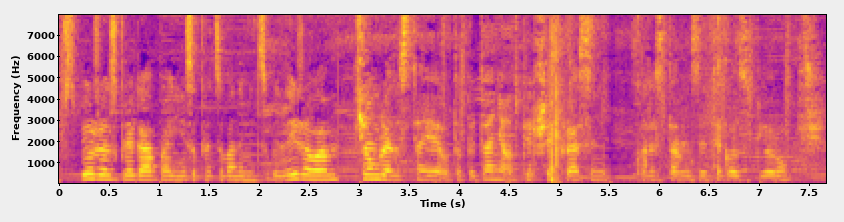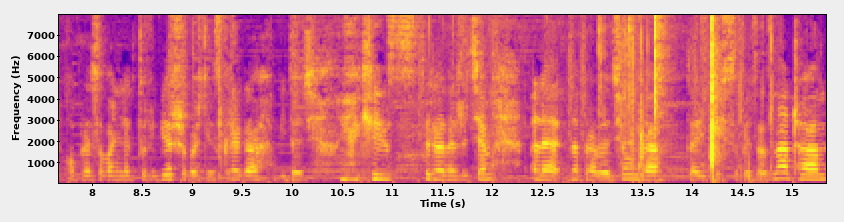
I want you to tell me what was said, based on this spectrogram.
w zbiorze z Grega fajnie jest opracowany, więc sobie zajrzałam. Ciągle dostaję o to pytania. Od pierwszej klasy korzystam z tego zbioru opracowań lektur i wierszy właśnie z Grega. Widać, jakie jest styrane życiem, ale naprawdę ciągle tutaj gdzieś sobie zaznaczam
